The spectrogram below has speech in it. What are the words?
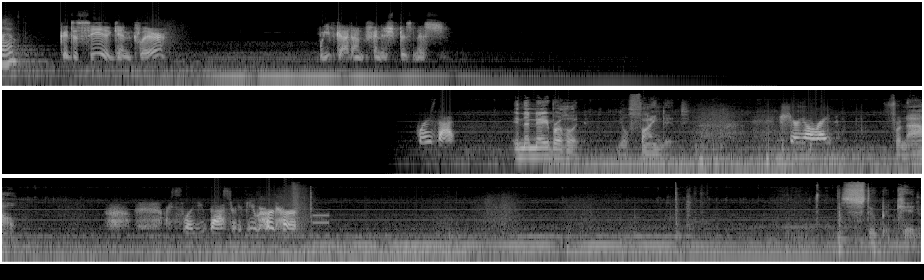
Hello? Good to see you again, Claire. We've got unfinished business. Where's that? In the neighborhood. You'll find it. Sherry all right? For now. I swear, you bastard, if you hurt her. Stupid kid.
